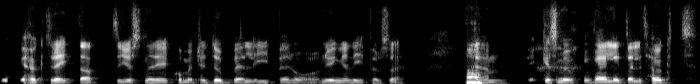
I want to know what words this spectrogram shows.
mycket högt ratat just när det kommer till dubbel-IPer och New England-IPer och sådär. Ja. Ehm, mycket som är uppe väldigt, väldigt högt.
